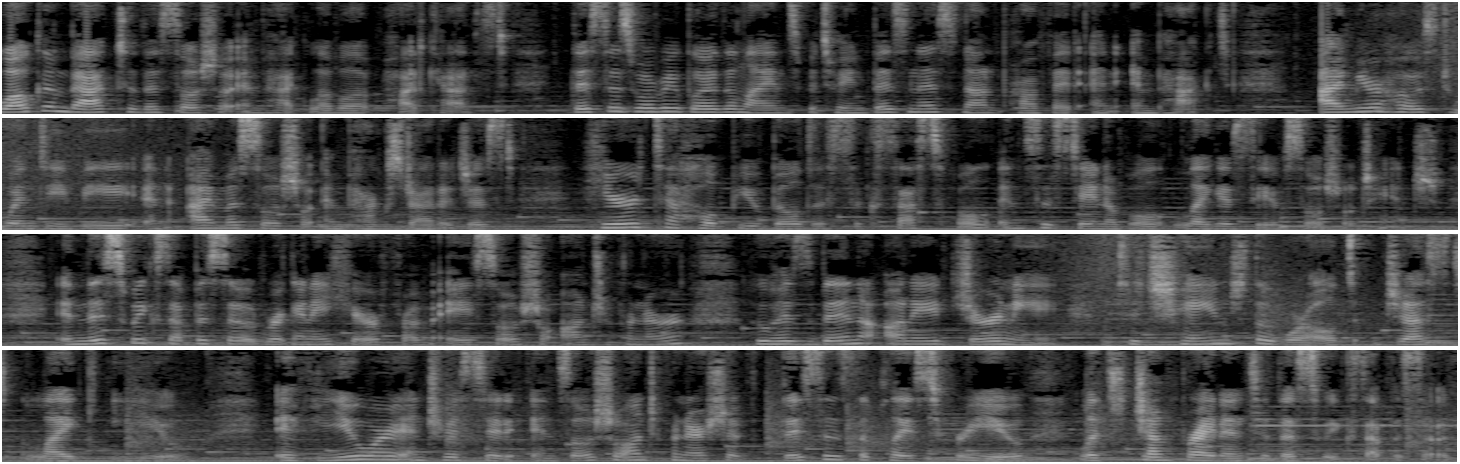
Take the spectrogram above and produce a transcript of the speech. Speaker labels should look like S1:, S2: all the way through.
S1: Welcome back to the Social Impact Level Up podcast. This is where we blur the lines between business, nonprofit, and impact. I'm your host, Wendy V, and I'm a social impact strategist here to help you build a successful and sustainable legacy of social change. In this week's episode, we're going to hear from a social entrepreneur who has been on a journey to change the world just like you. If you are interested in social entrepreneurship, this is the place for you. Let's jump right into this week's episode.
